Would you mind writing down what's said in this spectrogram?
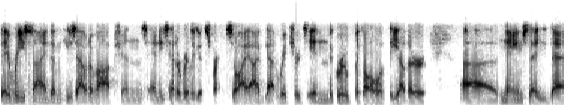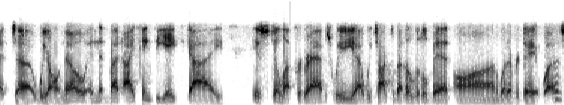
they re-signed him. He's out of options, and he's had a really good spring. So I, I've got Richards in the group with all of the other uh, names that that uh, we all know. And but I think the eighth guy is still up for grabs. We uh, we talked about a little bit on whatever day it was,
